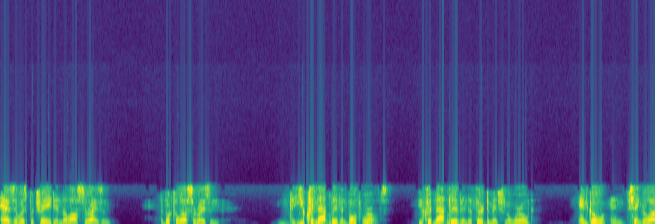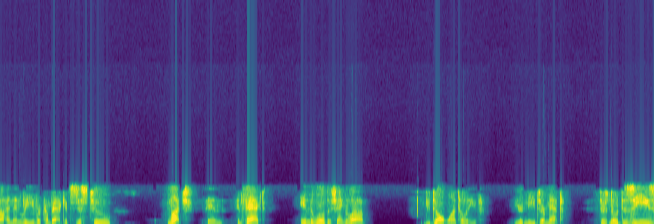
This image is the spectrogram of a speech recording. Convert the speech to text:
as it was portrayed in The Lost Horizon, the book The Lost Horizon, you could not live in both worlds. You could not live in the third dimensional world and go in Shangri-La and then leave or come back. It's just too much. And in fact, in the world of Shangri-La, you don't want to leave. Your needs are met. There's no disease.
